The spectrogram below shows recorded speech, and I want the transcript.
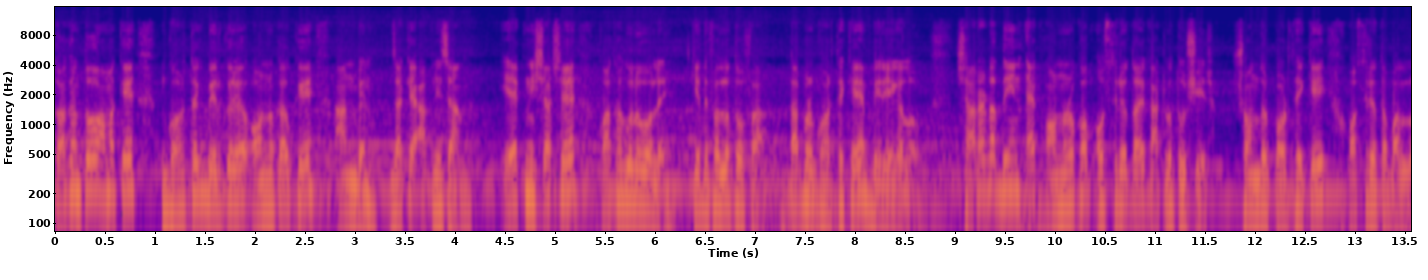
তখন তো আমাকে ঘর থেকে বের করে অন্য কাউকে আনবেন, যাকে আপনি চান। এক নিঃশ্বাসে কথাগুলো বলে কেঁদে ফেলল তোফা। তারপর ঘর থেকে বেরিয়ে গেল। সারাটা দিন এক অন্যরকম অস্থিরতায় কাটলো তুষির। সন্ধ্যার পর থেকেই অস্থিরতা বাড়ল।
